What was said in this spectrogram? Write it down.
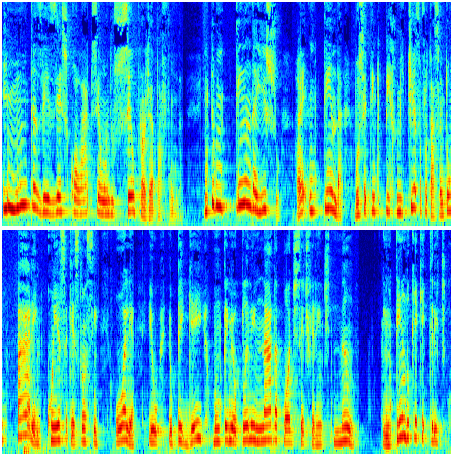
E muitas vezes esse colapso é onde o seu projeto afunda. Então entenda isso. É? Entenda, você tem que permitir essa flutuação. Então parem com essa questão assim: olha, eu, eu peguei, montei meu plano e nada pode ser diferente. Não. Entenda o que é crítico.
